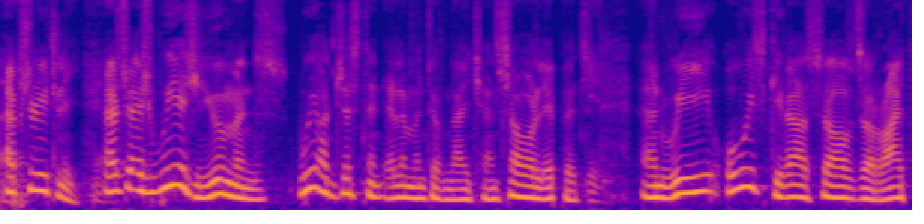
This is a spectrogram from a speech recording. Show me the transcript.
Uh, Absolutely. yeah. As, as we as humans, we are just an element of nature, and so are leopards. Yeah. And we always give ourselves the right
